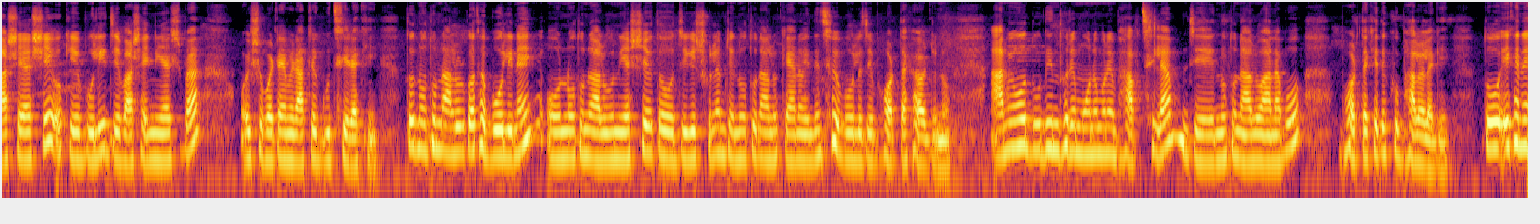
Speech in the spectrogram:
বাসায় আসে, ওকে বলি যে, বাসায় নিয়ে আসবা। ওই সময়টা আমি রাতে গুছিয়ে রাখি। তো নতুন আলুর কথা বলি নাই, ও নতুন আলু নিয়ে আসছে, তো জিজ্ঞেস করলাম যে নতুন আলু কেন এনেছে? বলে যে ভর্তা খাওয়ার জন্য। আমিও দুদিন ধরে মনে মনে ভাবছিলাম যে নতুন আলু আনাবো, ভর্তা খেতে খুব ভালো লাগে। তো এখানে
